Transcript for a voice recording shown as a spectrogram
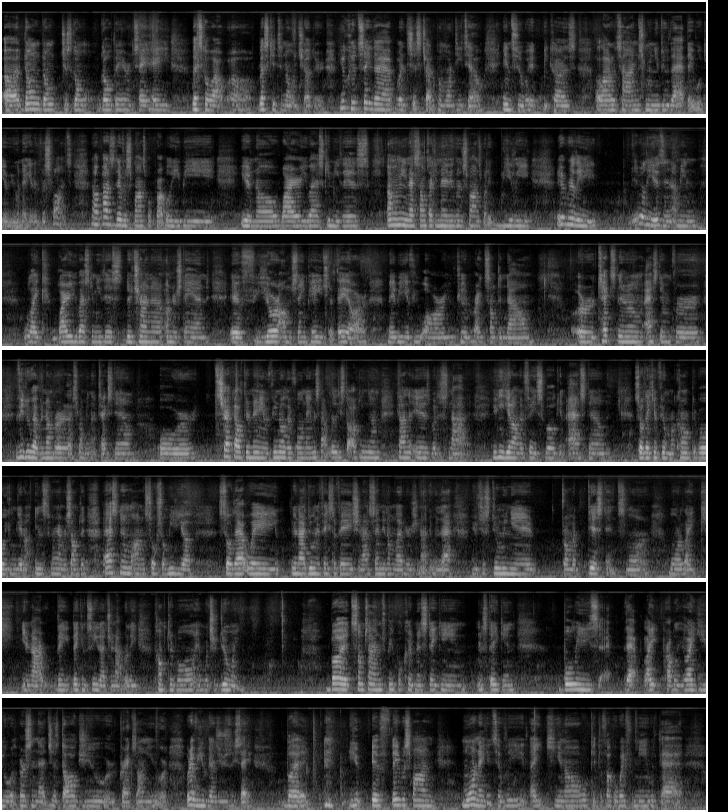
Uh, don't don't just go go there and say hey let's go out, uh, let's get to know each other. You could say that, but just try to put more detail into it because a lot of times when you do that, they will give you a negative response. Now, a positive response will probably be, you know, why are you asking me this? I mean, that sounds like a negative response, but it really, it really, it really isn't. I mean, like, why are you asking me this? They're trying to understand if you're on the same page that they are. Maybe if you are, you could write something down or text them, ask them for, if you do have a number, that's what I mean, like text them or check out their name. If you know their full name, it's not really stalking them, kind of is, but it's not. You can get on their Facebook and ask them so they can feel more comfortable. You can get on Instagram or something. Ask them on social media so that way you're not doing it face to face, you're not sending them letters, you're not doing that. You're just doing it from a distance, more more like you're not they they can see that you're not really comfortable in what you're doing. But sometimes people could mistaken mistaken bullies that like probably like you or the person that just dogs you or cracks on you or whatever you guys usually say but you if they respond more negatively like you know get the fuck away from me with that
